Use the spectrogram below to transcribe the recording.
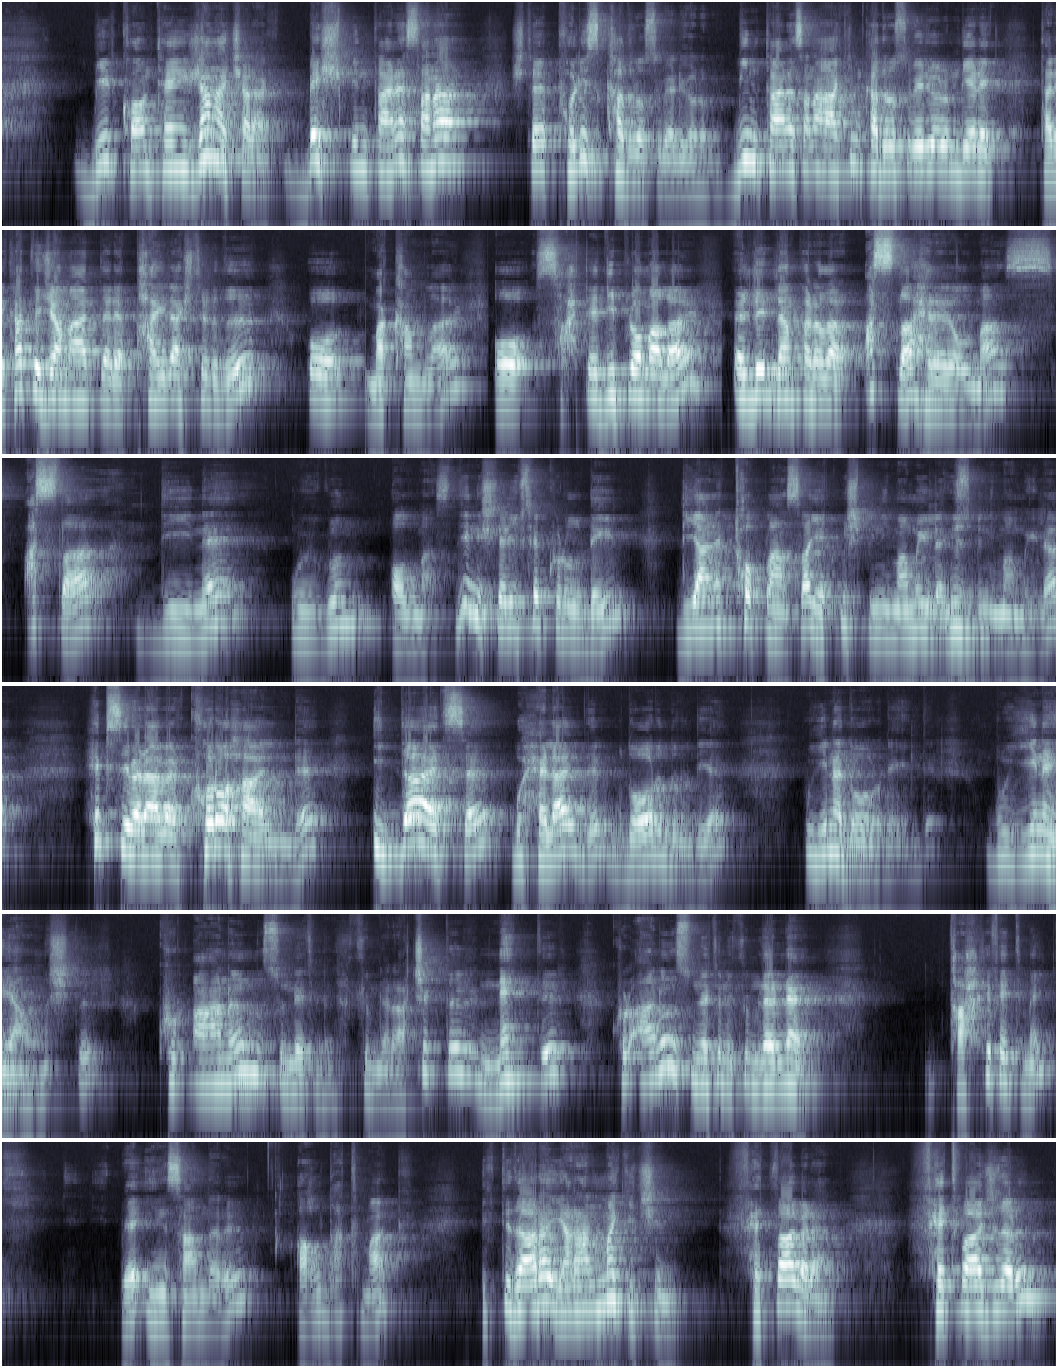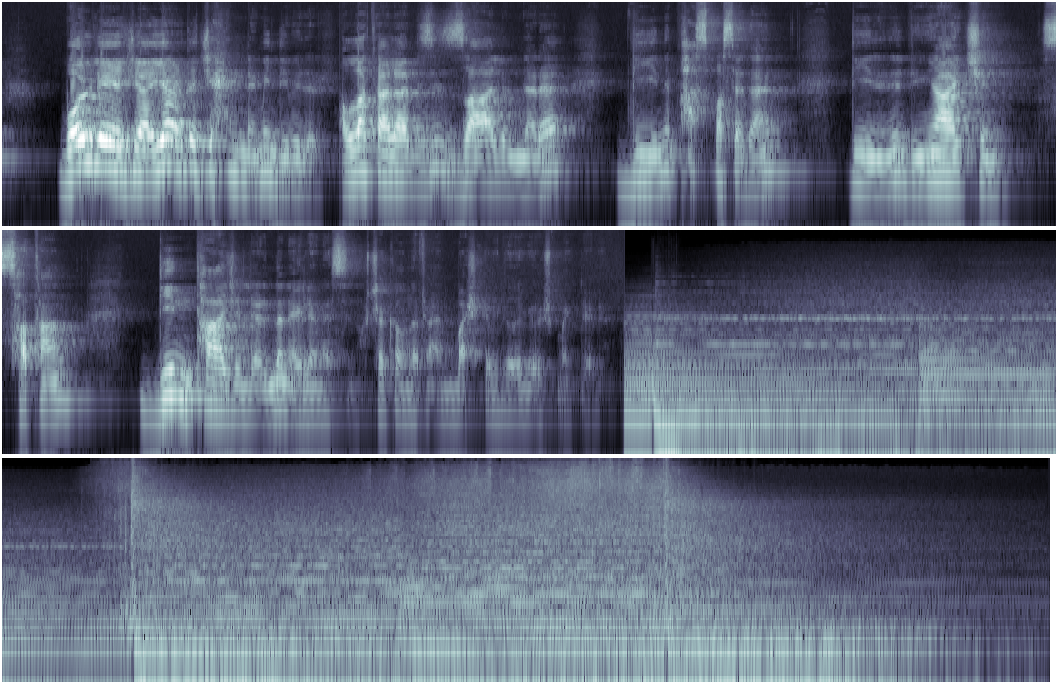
bir kontenjan açarak 5000 tane sana işte polis kadrosu veriyorum, 1000 tane sana hakim kadrosu veriyorum diyerek tarikat ve cemaatlere paylaştırdığı o makamlar, o sahte diplomalar, elde edilen paralar asla helal olmaz, asla dine uygun olmaz. Din İşleri Yüksek Kurulu değil, Diyanet toplansa 70 bin imamıyla, 100 bin imamıyla hepsi beraber koro halinde iddia etse bu helaldir, bu doğrudur diye bu yine doğru değildir. Bu yine yanlıştır. Kur'an'ın sünnetinin hükümleri açıktır, nettir. Kur'an'ın sünnetin hükümlerine tahrif etmek ve insanları aldatmak, iktidara yaranmak için fetva veren fetvacıların boylayacağı yer de cehennemin dibidir. Allah Teala bizi zalimlere dini paspas eden, dinini dünya için satan din tacirlerinden eylemesin. Hoşçakalın efendim. Başka videoda görüşmek dileğiyle.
